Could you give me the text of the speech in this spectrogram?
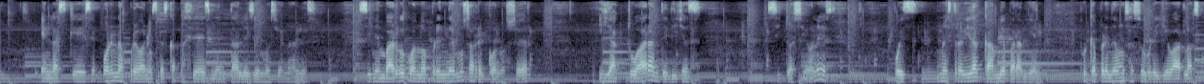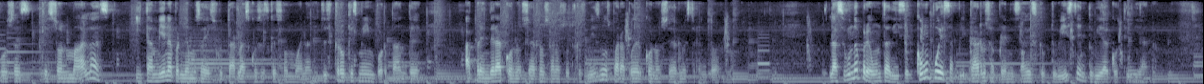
en las que se ponen a prueba nuestras capacidades mentales y emocionales. Sin embargo, cuando aprendemos a reconocer y actuar ante dichas situaciones, pues nuestra vida cambia para bien porque aprendemos a sobrellevar las cosas que son malas y también aprendemos a disfrutar las cosas que son buenas. Entonces creo que es muy importante aprender a conocernos a nosotros mismos para poder conocer nuestro entorno. La segunda pregunta dice, ¿cómo puedes aplicar los aprendizajes que obtuviste en tu vida cotidiana?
